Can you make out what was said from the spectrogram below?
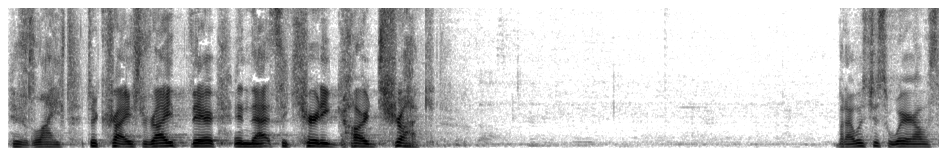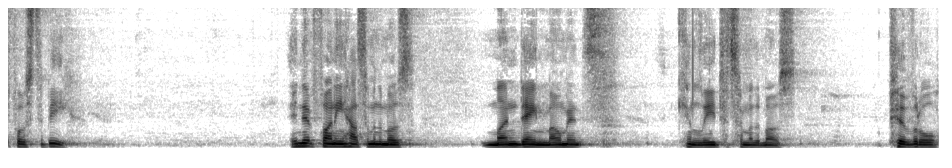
his life to Christ right there in that security guard truck. But I was just where I was supposed to be. Isn't it funny how some of the most mundane moments can lead to some of the most pivotal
